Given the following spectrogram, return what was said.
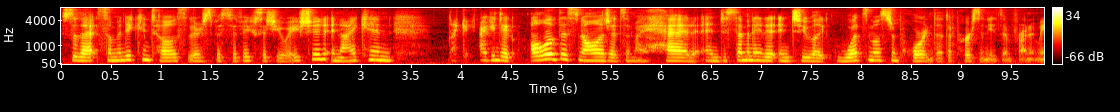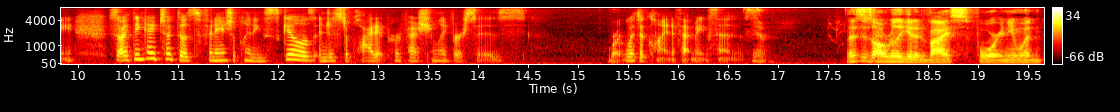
so that somebody can tell us their specific situation and I can like I can take all of this knowledge that's in my head and disseminate it into like what's most important that the person needs in front of me. So I think I took those financial planning skills and just applied it professionally versus right. with a client, if that makes sense. Yeah. This is all really good advice for anyone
